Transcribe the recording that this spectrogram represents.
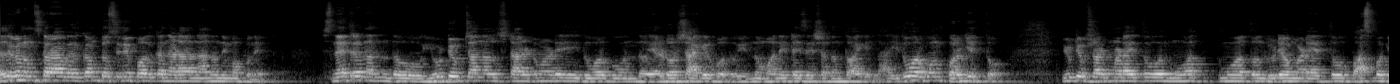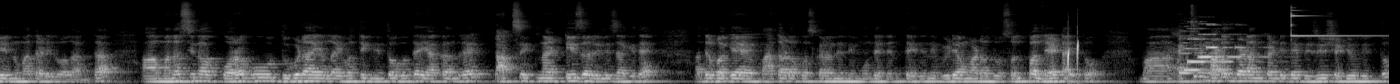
ಎಲ್ರಿಗೂ ನಮಸ್ಕಾರ. ವೆಲ್ಕಮ್ ಟು ಸಿನಿಪಾಲ್ ಕನ್ನಡ ನಾನು ನಿಮ್ಮ ಪುನೀತ್. ಸ್ನೇಹಿತರೆ, ನಂದು ಯೂಟ್ಯೂಬ್ ಚಾನಲ್ ಸ್ಟಾರ್ಟ್ ಮಾಡಿ ಇದುವರೆಗೂ ಒಂದು ಎರಡು ವರ್ಷ ಆಗಿರ್ಬೋದು. ಇನ್ನೂ ಮಾನಿಟೈಸೇಷನ್ ಅಂತೂ ಆಗಿಲ್ಲ. ಇದುವರೆಗೂ ಒಂದು ಕೊರಗಿತ್ತು. ಯೂಟ್ಯೂಬ್ ಸ್ಟಾರ್ಟ್ ಮಾಡಾಯ್ತು, ಒಂದು ಮೂವತ್ ಮೂವತ್ತೊಂದು ವಿಡಿಯೋ ಮಾಡಾಯ್ತು. ಬಾಸ್ ಬಗ್ಗೆ ಇನ್ನು ಮಾತಾಡಿಲ್ವಲ್ಲ ಅಂತ. ಆ ಮನಸ್ಸಿನ ಕೊರಗು, ದುಗುಡ ಎಲ್ಲ ಇವತ್ತಿಗೆ ನಿಂತೋಗುತ್ತೆ. ಯಾಕಂದ್ರೆ ಟಾಕ್ಸಿಕ್ನ ಟೀಸರ್ ರಿಲೀಸ್ ಆಗಿದೆ. ಅದ್ರ ಬಗ್ಗೆ ಮಾತಾಡೋಕ್ಕೋಸ್ಕರನೇ ನಿಮ್ಮ ಮುಂದೆ ನಿಂತ ಇದ್ದೀನಿ ವಿಡಿಯೋ ಮಾಡೋದು ಸ್ವಲ್ಪ ಲೇಟ್ ಆಯ್ತು. ಆಕ್ಚುಲಿ ಮಾಡೋದು ಬೇಡ ಅನ್ಕೊಂಡಿದ್ದೆ ಬ್ಯುಸಿ ಶೆಡ್ಯೂಲ್ ಇತ್ತು.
